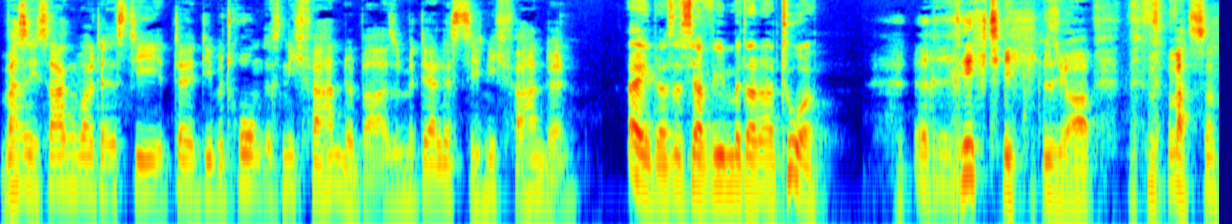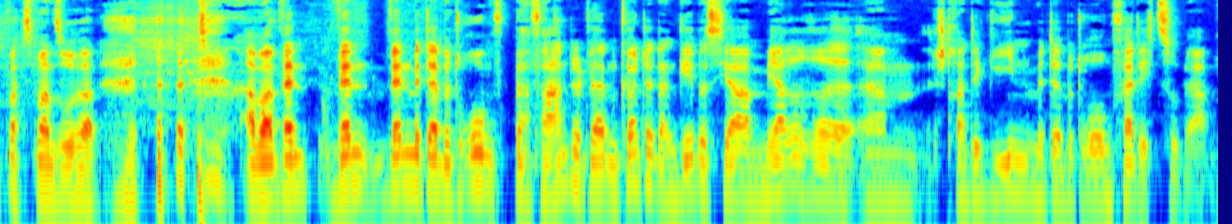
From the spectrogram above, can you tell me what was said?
Was ich sagen wollte, ist, die, die Bedrohung ist nicht verhandelbar, also mit der lässt sich nicht verhandeln. Ey, das ist ja wie mit der Natur. Richtig, ja, was, was man so hört. Aber wenn, wenn, wenn mit der Bedrohung verhandelt werden könnte, dann gäbe es ja mehrere ähm, Strategien, mit der Bedrohung fertig zu werden.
